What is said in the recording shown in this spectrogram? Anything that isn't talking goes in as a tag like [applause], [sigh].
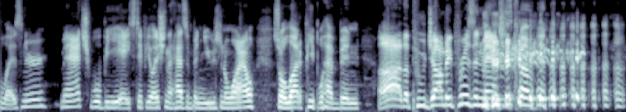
Lesnar match will be a stipulation that hasn't been used in a while. So a lot of people have been, ah, the Punjabi prison match is coming. [laughs]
